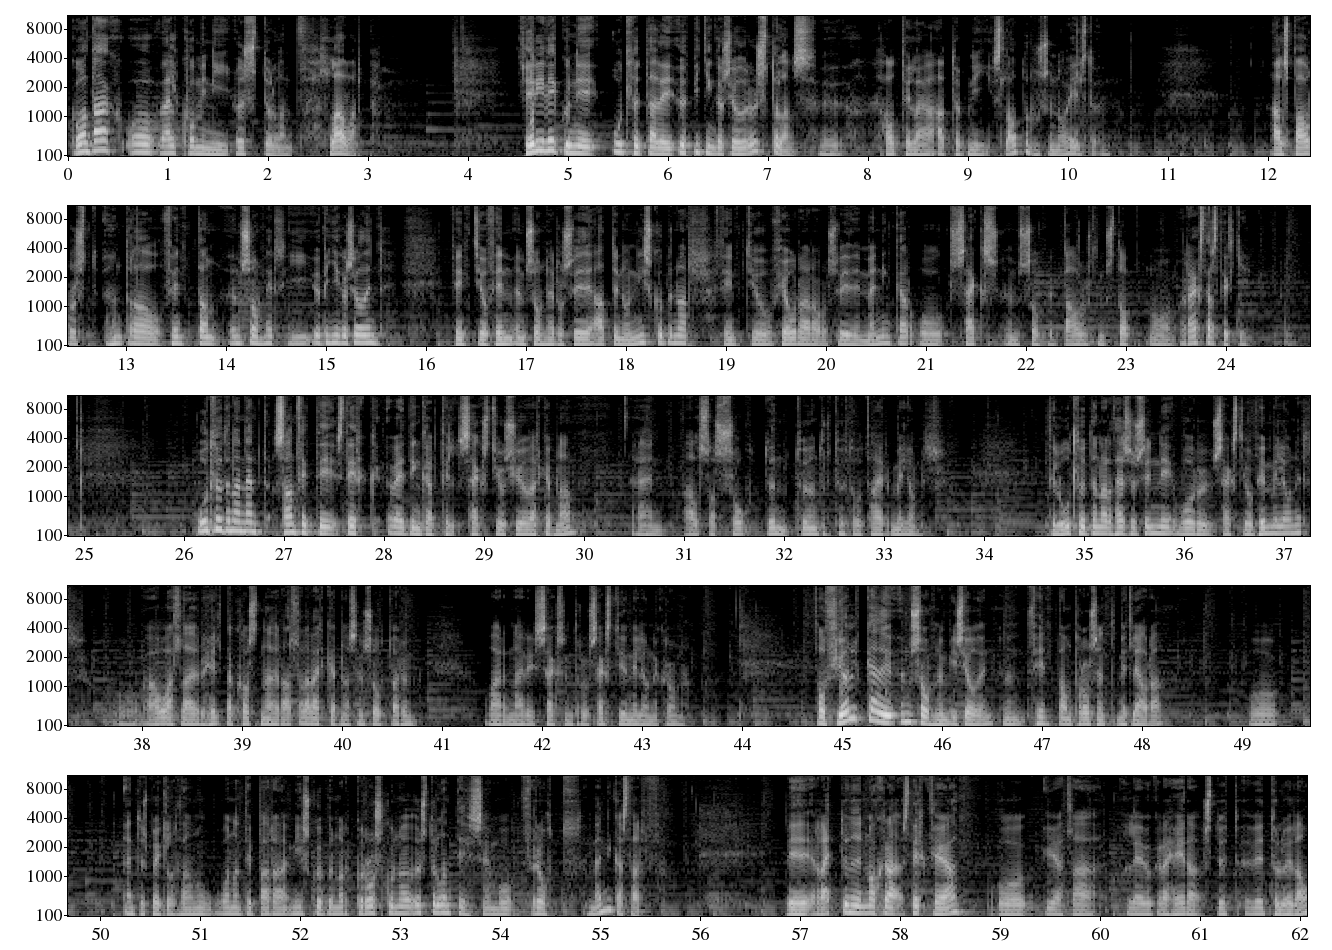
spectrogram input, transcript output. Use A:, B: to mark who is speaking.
A: Góðan dag og velkomin í Östurland hlaðvarp. Fyrir vikunni útlutaði uppbyggingarsjóður Östurlands hátilega aðtöfni í Sláturhúsinu og Eilstöðum. Alls bárust 115 umsóknir í uppbyggingarsjóðin, 55 umsóknir á sviði atun og nýsköpunar, 54 á sviði menningar og 6 umsóknir bárust um stopn og rekstarstyrki. Útlutuna nefnd samþykti styrkveitingar til 67 verkefna en alls var sótt um 222 miljónir. Til útlutunar þessu sinni voru 65 miljónir og áallaður heildakostnaður allra verkefna sem sótt varum var næri 660 miljónir króna. Þá fjölgaði umsóknum í sjóðin um 15% milli ára og endur speiklar það nú vonandi bara nýsköpunar gróskuna Östurlandi sem og frjótt menningastarf. Við rættum við nokkra styrkþega og ég ætla að lefa ykkur að heyra stutt viðtölu við á.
